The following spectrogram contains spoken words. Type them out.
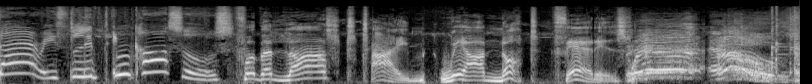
fairies lived in castles. For the last time, we are not fairies. We're elves!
